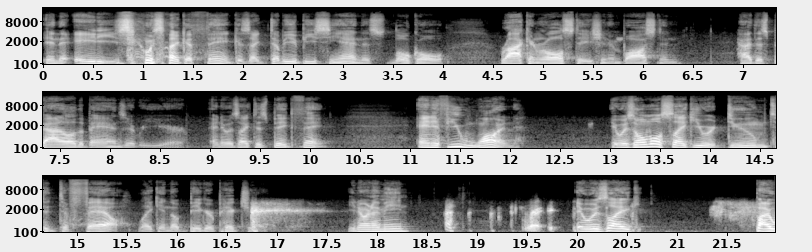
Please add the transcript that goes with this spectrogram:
in the '80s was like a thing because like WBCN, this local rock and roll station in Boston, had this battle of the bands every year, and it was like this big thing. And if you won, it was almost like you were doomed to, to fail, like in the bigger picture. You know what I mean? Right. It was like, by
